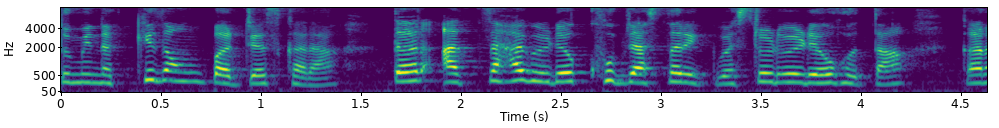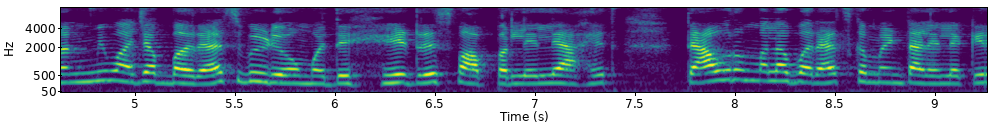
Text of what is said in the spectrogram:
तुम्ही नक्की जाऊन परचेस करा. तर आजचा हा व्हिडिओ खूप जास्त रिक्वेस्टेड व्हिडिओ होता. कारण मी माझ्या बऱ्याच व्हिडिओमध्ये हे ड्रेस वापरलेले आहेत. त्यावरून मला बऱ्याच कमेंट आलेल्या की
